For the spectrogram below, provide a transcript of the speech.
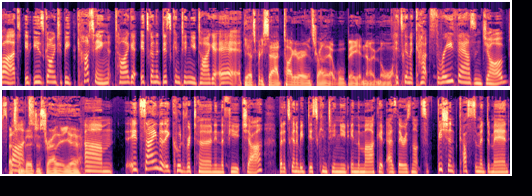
But it is going to be cutting Tiger. It's going to discontinue Tiger Air. Yeah, it's pretty sad. Tiger Air in Australia will be no more. It's going to cut three thousand jobs. That's but from Virgin Australia, yeah. Um, it's saying that it could return in the future, but it's going to be discontinued in the market as there is not sufficient customer demand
